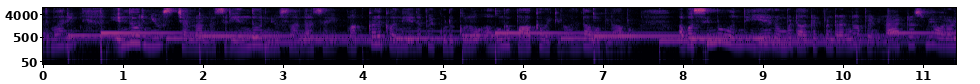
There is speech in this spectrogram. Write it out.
அது மாதிரி எந்த ஒரு நியூஸ் சேனலாக இருந்தாலும் சரி எந்த ஒரு நியூஸாக இருந்தாலும் சரி மக்களுக்கு வந்து எதை போய் கொடுக்கணும் அவங்க பார்க்க வைக்கணும். அதுதான் அவங்களுக்கு லாபம். அப்போ சிம்பு வந்து ஏன் ரொம்ப டார்கெட் பண்ணுறாங்கன்னா அப்போ எல்லா ஆக்டர்ஸுமே அவரோட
